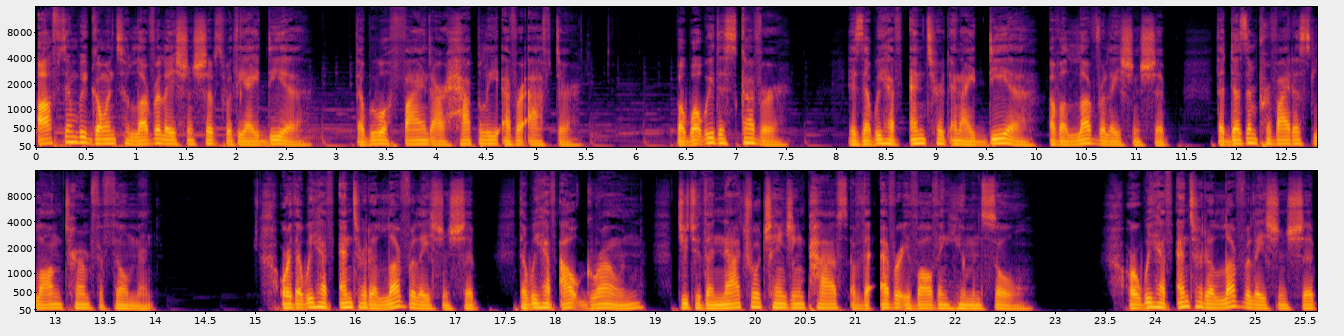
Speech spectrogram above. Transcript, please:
Often we go into love relationships with the idea that we will find our happily ever after. But what we discover is that we have entered an idea of a love relationship that doesn't provide us long term fulfillment, or that we have entered a love relationship that we have outgrown due to the natural changing paths of the ever evolving human soul, or we have entered a love relationship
